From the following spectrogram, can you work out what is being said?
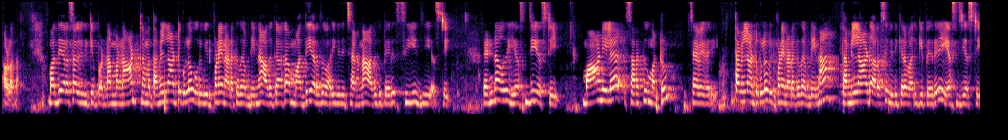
அவ்வளோதான் மத்திய அரசால் விதிக்கப்படும் நம்ம நாட் நம்ம தமிழ்நாட்டுக்குள்ளே ஒரு விற்பனை நடக்குது அப்படின்னா அதுக்காக மத்திய அரசு வரி விதிச்சாங்கன்னா அதுக்கு பேர் சிஜிஎஸ்டி ரெண்டாவது எஸ்ஜிஎஸ்டி மாநில சரக்கு மற்றும் சேவை வரி. தமிழ்நாட்டுக்குள்ளே விற்பனை நடக்குது அப்படின்னா தமிழ்நாடு அரசு விதிக்கிற வரிக்கு பேர் எஸ்ஜிஎஸ்டி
